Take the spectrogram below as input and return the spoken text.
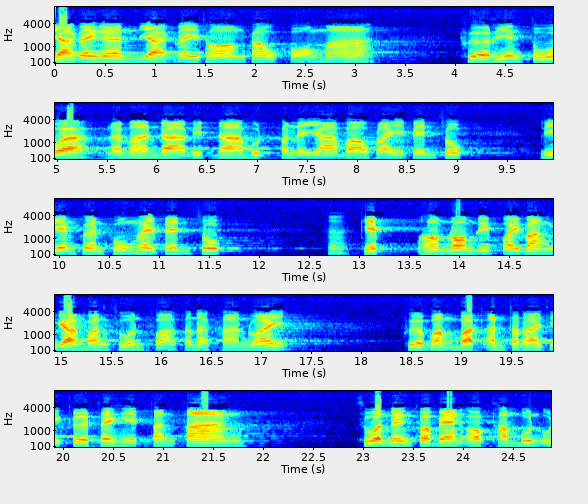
อยากได้เงิน อยากได้ทองเข้าของมา เพื่อเลี้ยงตัว และมารดาบิดาบุตรภรรยาเบ่าวไพร่เป็นสุข เลี้ยงเพื่อนฝูงให้เป็นสุขเก็บหอมรอมริบไว้บางอย่างบางส่วนฝากธนาคารไว้ เพื่อบำบัดอันตรายที่เกิดจากเหตุต่าง ๆ ส่วนหนึ่งก็แบ่งออกทำบุญอุ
